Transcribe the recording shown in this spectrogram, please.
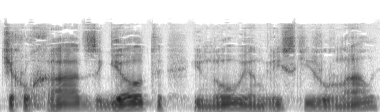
Чехрухадзе, Гёте и новые английские журналы.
